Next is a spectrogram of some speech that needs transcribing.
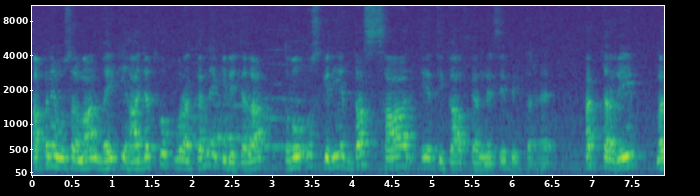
اپنے مسلمان بھائی کی حاجت کو پورا کرنے کے لیے چلا، تو وہ اس کے لیے دس سال اعتکاف کرنے سے بہتر ہے۔ الترغیب و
